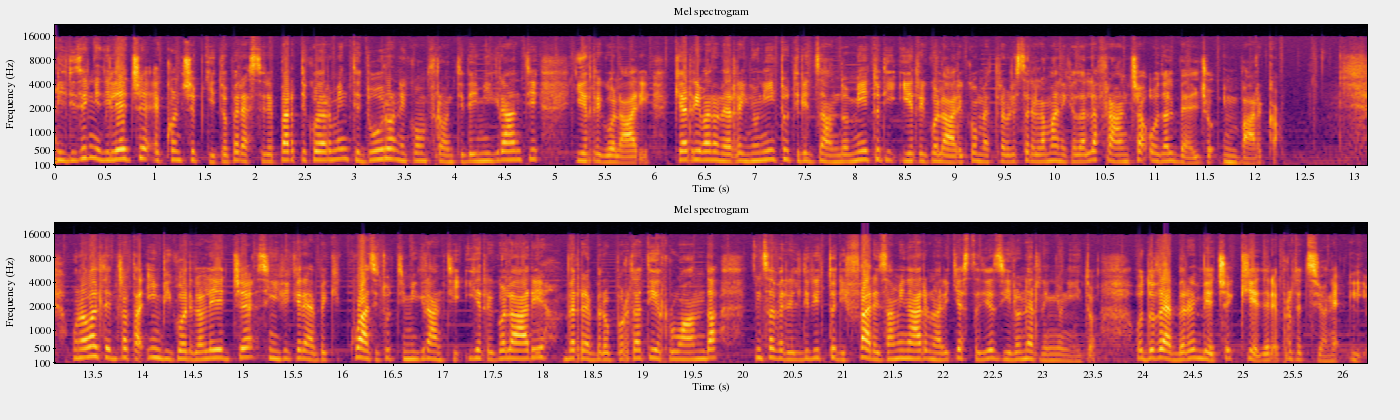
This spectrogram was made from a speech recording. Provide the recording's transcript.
Il disegno di legge è concepito per essere particolarmente duro nei confronti dei migranti irregolari che arrivano nel Regno Unito utilizzando metodi irregolari come attraversare la Manica dalla Francia o dal Belgio in barca. Una volta entrata in vigore la legge, significherebbe che quasi tutti i migranti irregolari verrebbero portati in Ruanda senza avere il diritto di far esaminare una richiesta di asilo nel Regno Unito, o dovrebbero invece chiedere protezione lì.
